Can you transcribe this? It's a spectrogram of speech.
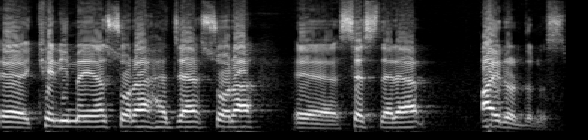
e, kelimeye, sonra hece, sonra e, seslere ayırırdınız.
